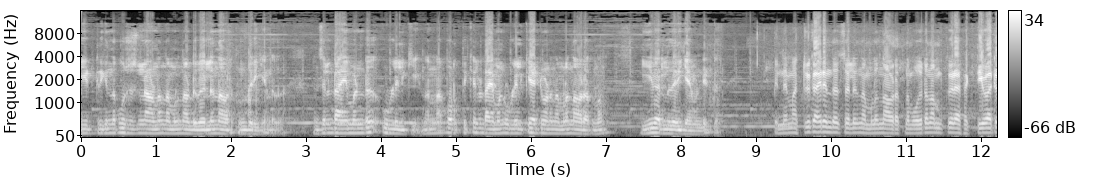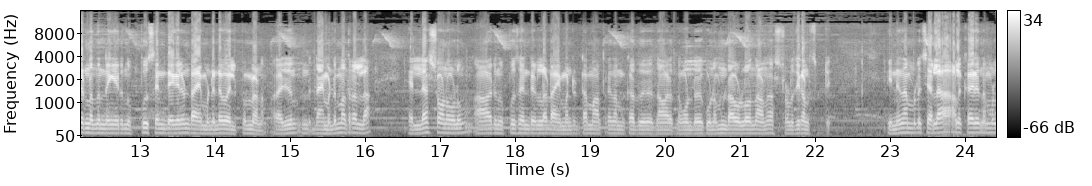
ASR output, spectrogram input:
ഈ ഇട്ടിരിക്കുന്ന പൊസിഷനിലാണ് നമ്മൾ നടുവിരൽ നവരത്നം ധരിക്കേണ്ടത്. എന്നുവെച്ചാൽ ഡയമണ്ട് ഉള്ളിലേക്ക്. എന്ന് പറഞ്ഞാൽ പുറത്തേക്കല്ല ഡയമണ്ട് ഉള്ളിലേക്ക് ആയിട്ട് വേണം നമ്മൾ നവരത്നം ഈ വിരൽ ധരിക്കാൻ വേണ്ടിയിട്ട്. പിന്നെ മറ്റൊരു കാര്യം എന്താ വെച്ചാൽ നമ്മൾ നവരത്ന മോതിരം നമുക്ക് ഒരു എഫക്റ്റീവായിട്ട് ഉണ്ടെന്നുണ്ടെങ്കിൽ ഒരു മുപ്പത് സെന്റെങ്കിലും ഡയമണ്ടിന്റെ വലിപ്പം വേണം. അതായത് ഡയമണ്ട് മാത്രമല്ല എല്ലാ സ്റ്റോണുകളും ആ ഒരു മുപ്പത് സെന്റുള്ള ഡയമണ്ട് ഇട്ടാൽ മാത്രമേ നമുക്കത് നവരത്നം കൊണ്ട് ഗുണമുണ്ടാവുള്ളൂ എന്നാണ് അസ്ട്രോളജി കൺസെപ്റ്റ് പിന്നെ നമ്മൾ ചില ആൾക്കാർ നമ്മൾ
